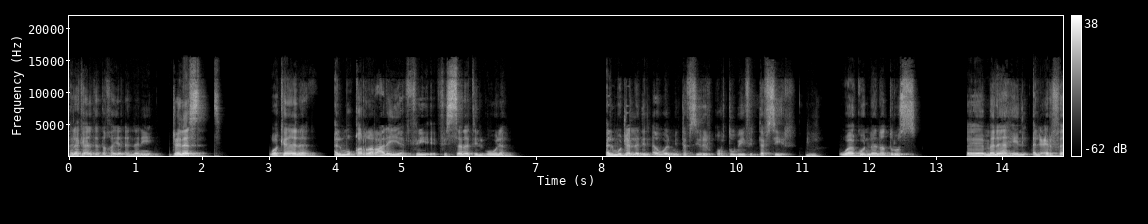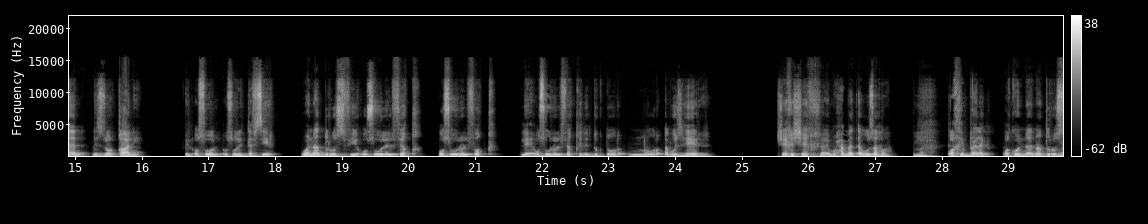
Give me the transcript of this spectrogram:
فلك أن تتخيل أنني جلست وكان المقرر علي في في السنة الأولى المجلد الأول من تفسير القرطبي في التفسير. وكنا ندرس آه، مناهل العرفان للزرقاني في الأصول أصول التفسير. وندرس في أصول الفقه أصول الفقه لأصول الفقه للدكتور نور أبو زهير. شيخ الشيخ محمد أبو زهرة. واخد بالك؟ وكنا ندرس.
